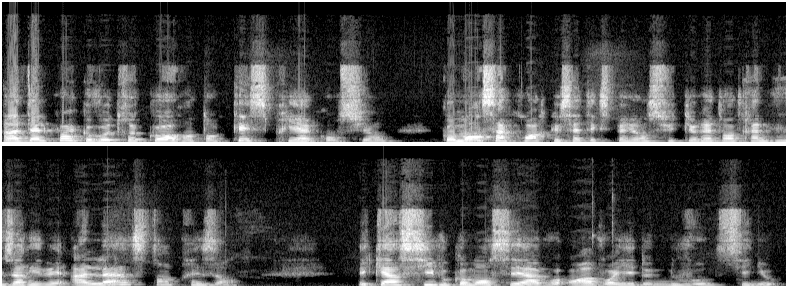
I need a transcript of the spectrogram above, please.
À un tel point que votre corps en tant qu'esprit inconscient commence à croire que cette expérience future est en train de vous arriver à l'instant présent et qu'ainsi vous commencez à envoyer de nouveaux signaux.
